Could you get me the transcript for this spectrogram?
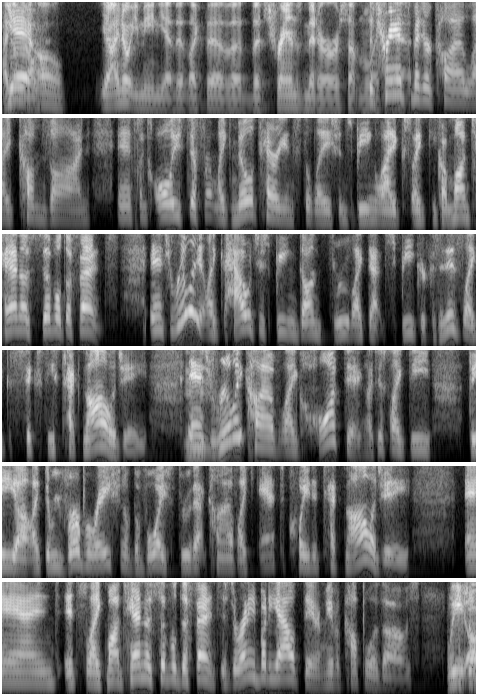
I don't yeah. know. Oh. Yeah, I know what you mean. Yeah, that like the, the the transmitter or something the like transmitter kind of like comes on and it's like all these different like military installations being like like you got montana civil defense. And it's really like how it's just being done through like that speaker because it is like 60s technology. And it's really kind of like haunting. Like just like the the uh, like the reverberation of the voice through that kind of like antiquated technology and it's like montana civil defense is there anybody out there and we have a couple of those. We John-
